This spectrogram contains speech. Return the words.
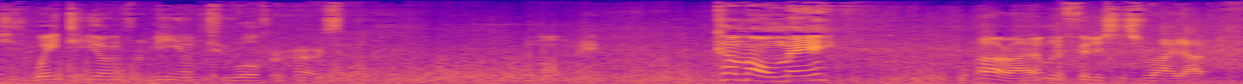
she's way too young for me. I'm too old for her. So come on, man. Come on, man. All right, I'm gonna finish this ride out.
